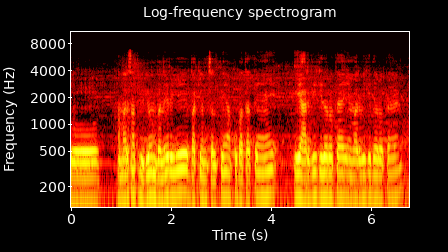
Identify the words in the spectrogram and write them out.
तो हमारे साथ वीडियो में बने रहिए, बाकी हम चलते हैं, आपको बताते हैं ए आर वी किधर होता है एम आर वी किधर होता है।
